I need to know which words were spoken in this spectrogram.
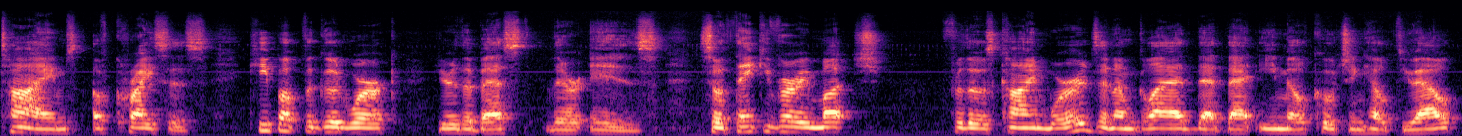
times of crisis. Keep up the good work. You're the best there is. So thank you very much for those kind words, and I'm glad that that email coaching helped you out.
